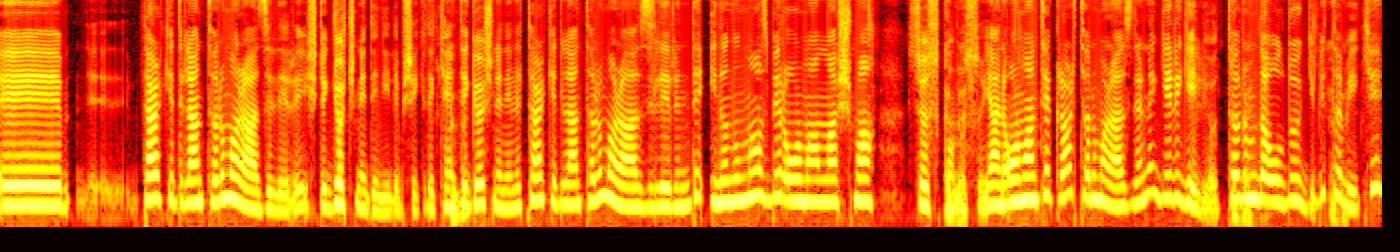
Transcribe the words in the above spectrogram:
Ee, terk edilen tarım arazileri işte göç nedeniyle bir şekilde kente evet. göç nedeniyle terk edilen tarım arazilerinde inanılmaz bir ormanlaşma söz konusu. Evet. Yani orman tekrar tarım arazilerine geri geliyor. Tarımda evet. olduğu gibi evet. tabii ki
